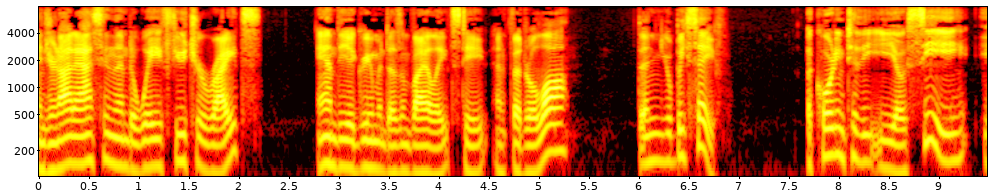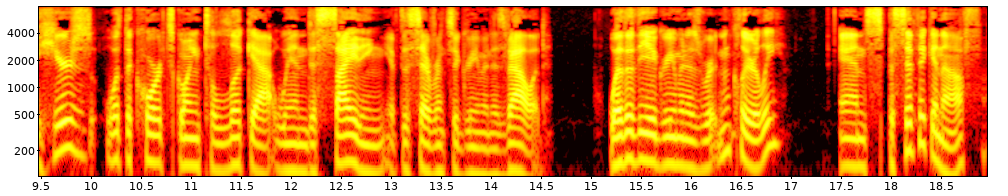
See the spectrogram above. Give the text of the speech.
and you're not asking them to waive future rights, and the agreement doesn't violate state and federal law, then you'll be safe. According to the EEOC, here's what the court's going to look at when deciding if the severance agreement is valid. Whether the agreement is written clearly and specific enough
